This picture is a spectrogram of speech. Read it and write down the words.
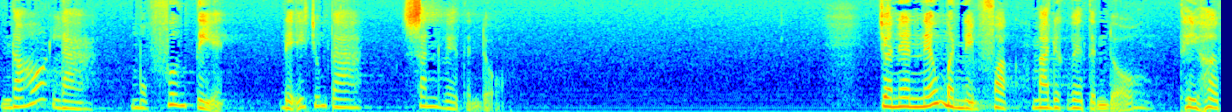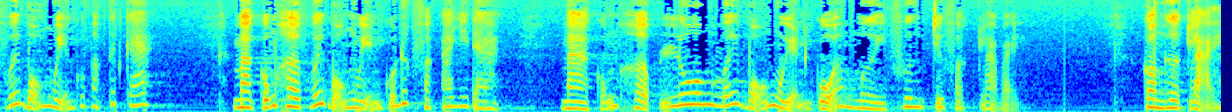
nó là một phương tiện để chúng ta sanh về tịnh độ. Cho nên nếu mình niệm Phật mà được về tịnh độ thì hợp với bổ nguyện của Phật Thích Ca mà cũng hợp với bổ nguyện của Đức Phật A Di Đà mà cũng hợp luôn với bổ nguyện của mười phương chư Phật là vậy. Còn ngược lại,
